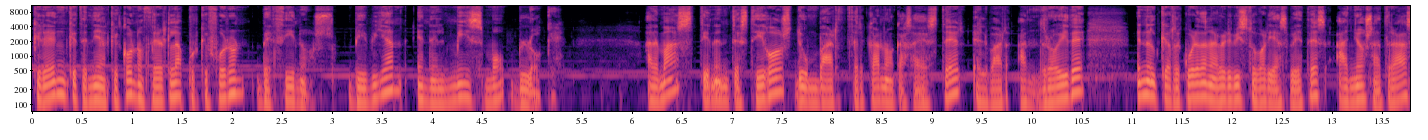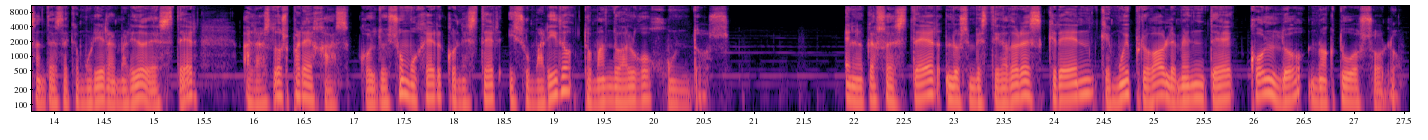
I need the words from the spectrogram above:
creen que tenía que conocerla porque fueron vecinos, vivían en el mismo bloque. Además, tienen testigos de un bar cercano a casa de Esther, el bar Androide, en el que recuerdan haber visto varias veces, años atrás, antes de que muriera el marido de Esther, a las dos parejas, Coldo y su mujer, con Esther y su marido tomando algo juntos. En el caso de Esther, los investigadores creen que muy probablemente Coldo no actuó solo.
